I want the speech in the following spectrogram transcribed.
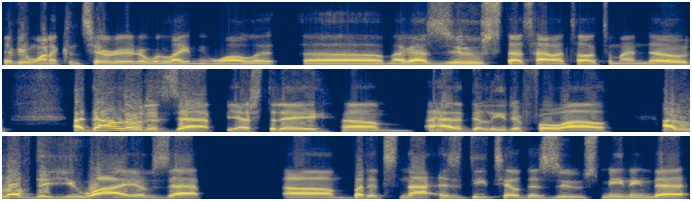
if you want to consider it a Lightning wallet. Um, I got Zeus. That's how I talk to my node. I downloaded Zap yesterday. Um, I had to delete it for a while. I love the UI of Zap, um, but it's not as detailed as Zeus, meaning that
